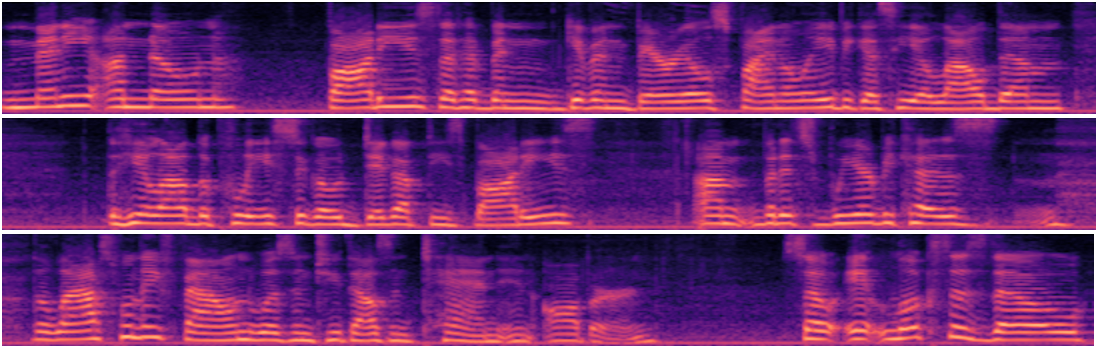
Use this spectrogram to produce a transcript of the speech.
many unknown bodies that have been given burials finally because he allowed them he allowed the police to go dig up these bodies. Um, but it's weird because the last one they found was in 2010 in auburn. So it looks as though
